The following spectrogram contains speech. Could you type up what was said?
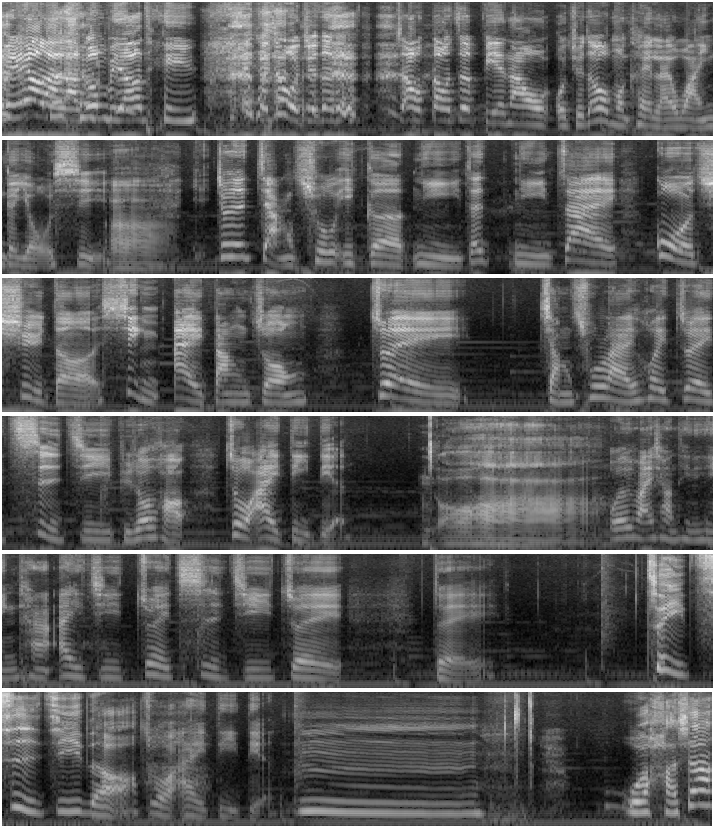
没有啦，老公不要听。哎可是我觉得到到这边呢、啊，我我觉得我们可以来玩一个游戏，啊，就是讲出一个你在你在过去的性爱当中最讲出来会最刺激，比如说好做爱地点，哇，我也蛮想听听看爱机最刺激最对最刺激的哦、做爱地点。嗯，我好像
